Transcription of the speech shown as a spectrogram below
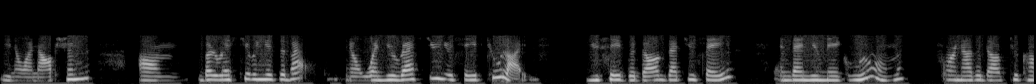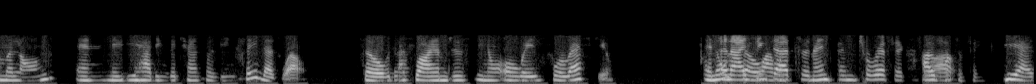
you know an option. Um, but rescuing is the best. You know, when you rescue, you save two lives. You save the dog that you save, and then you make room for another dog to come along and maybe having the chance of being saved as well. So that's why I'm just, you know, always for rescue. And, also, and I think I that's a mention, terrific philosophy. i yes.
